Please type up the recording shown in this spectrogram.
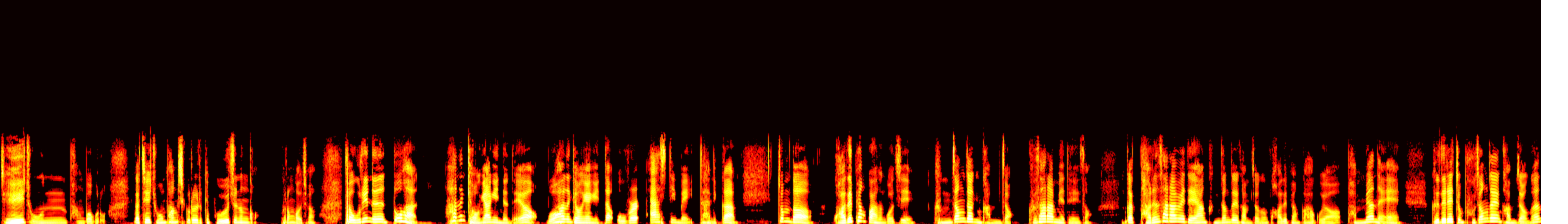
제일 좋은 방법으로. 그러니까 제일 좋은 방식으로 이렇게 보여주는 거. 그런 거죠. 자, 우리는 또한 하는 경향이 있는데요. 뭐 하는 경향이 있다? overestimate 하니까 좀 더 과대평가하는 거지. 긍정적인 감정. 그 사람에 대해서. 그러니까 다른 사람에 대한 긍정적인 감정은 과대평가하고요. 반면에 그들의 좀 부정적인 감정은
